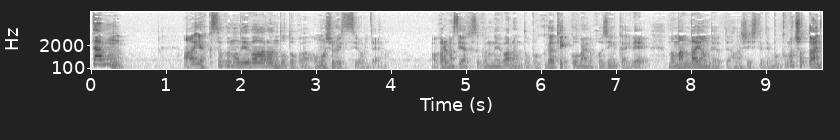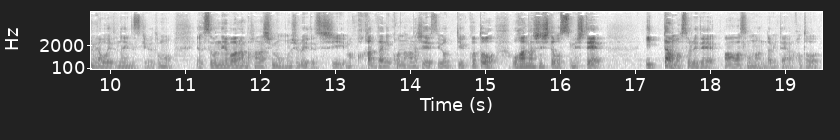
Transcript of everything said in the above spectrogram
旦、あ、約束のネバーランドとか面白いっすよ、みたいな。わかります？約束のネバーランド。僕が結構前の個人会で、まあ漫画読んだよって話してて、僕もちょっとアニメは終えてないんですけれども、約束のネバーランド話も面白いですし、まあ簡単にこんな話ですよっていうことをお話ししてお勧めして、一旦はそれで、ああ、そうなんだみたいなこと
